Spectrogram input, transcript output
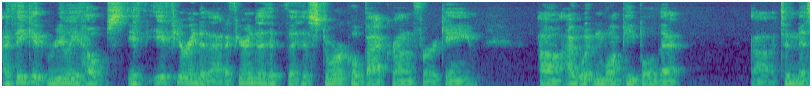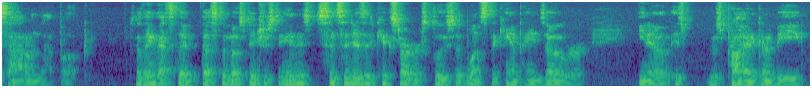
I think it really helps if if you're into that, if you're into the historical background for a game, uh, I wouldn't want people that uh, to miss out on that book. So I think that's the that's the most interesting. And since it is a Kickstarter exclusive, once the campaign's over, you know, it's, it's probably going to be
